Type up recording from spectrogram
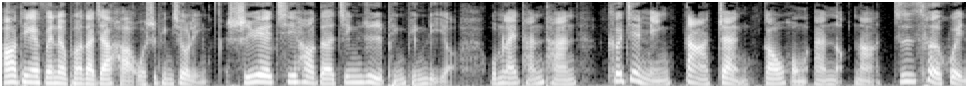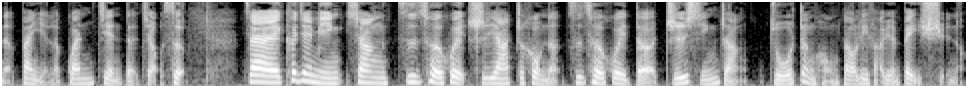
好，听 FM 的朋友，大家好，我是平秀玲。十月七号的今日评评理哦，我们来谈谈柯建铭大战高虹安哦。那资策会呢扮演了关键的角色，在柯建铭向资策会施压之后呢，资策会的执行长卓正宏到立法院被询哦。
